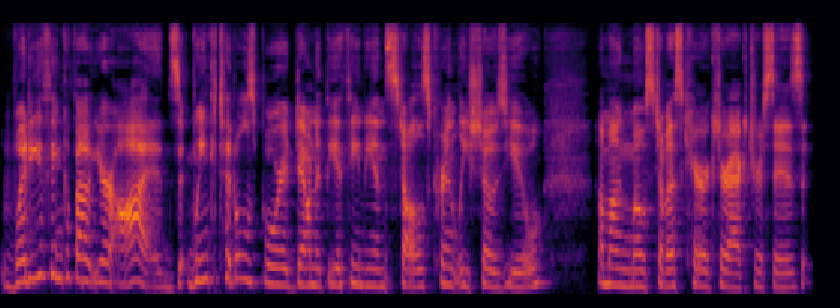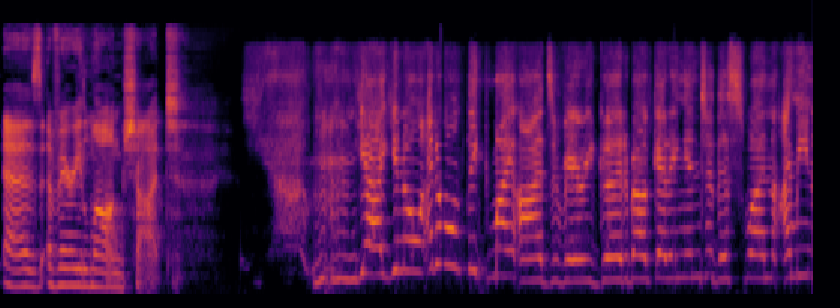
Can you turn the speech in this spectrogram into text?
what do you think about your odds? Wink Tittle's board down at the Athenian stalls currently shows you, among most of us character actresses, as a very long shot. Mm-hmm, yeah, you know, I don't think my odds are very good about getting into this one. I mean,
